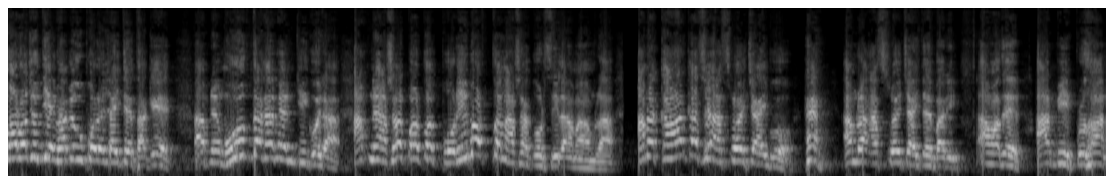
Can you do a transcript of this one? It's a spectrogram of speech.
পরও যদি এভাবে উপরে যাইতে থাকে, আপনি মুখ দেখাবেন কি কইরা? আপনি আসার পর তো পরিবর্তন আশা করছিলাম আমরা। আমরা কার কাছে আশ্রয় চাইব? হ্যাঁ আমরা আশ্রয় চাইতে পারি। আমাদের আরবি প্রধান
